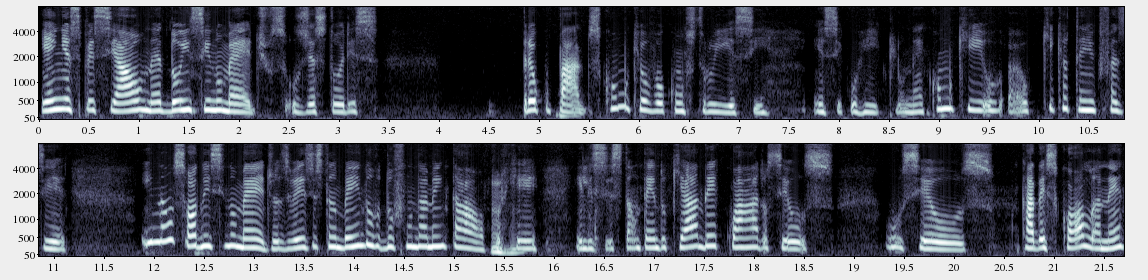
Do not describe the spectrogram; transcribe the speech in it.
em especial né, do ensino médio, os gestores preocupados. Como que eu vou construir esse esse currículo, né? Como que o, o que que eu tenho que fazer? E não só do ensino médio, às vezes também do, do fundamental, uhum. porque uhum. eles estão tendo que adequar os seus os seus cada escola, né,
